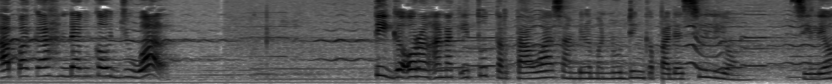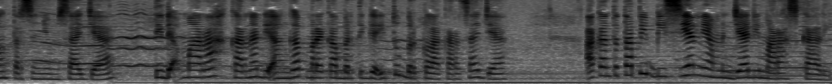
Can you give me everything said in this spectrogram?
apakah hendak kau jual? Tiga orang anak itu tertawa sambil menuding kepada Siliong. Siliong tersenyum saja, tidak marah karena dianggap mereka bertiga itu berkelakar saja. Akan tetapi Bisian yang menjadi marah sekali.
